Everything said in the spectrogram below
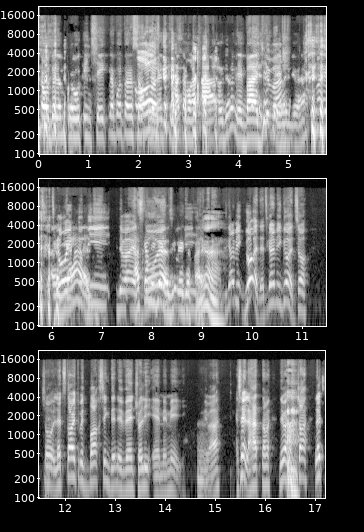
Todo ng protein shake na po. Todo supplements oh. lahat ng mga tao doon. May budget. Diba? Eh, di ba? It's, it's going to be, di ba? It's going to be good. It's going to be, yeah. it's gonna be good. It's gonna be good. So, so let's start with boxing, then eventually MMA. Hmm. Di ba? Kasi lahat naman, di ba? Tsaka, let's,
